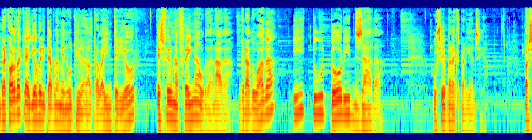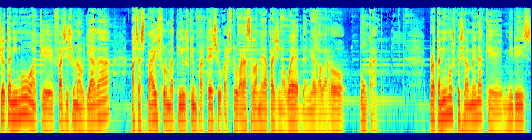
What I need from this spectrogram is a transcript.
Recorda que allò veritablement útil en el treball interior és fer una feina ordenada, graduada i tutoritzada. Ho sé per experiència. Per això t'animo a que facis una ullada als espais formatius que imparteixo, que els trobaràs a la meva pàgina web, danielgavarró.cat. Però t'animo especialment a que miris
